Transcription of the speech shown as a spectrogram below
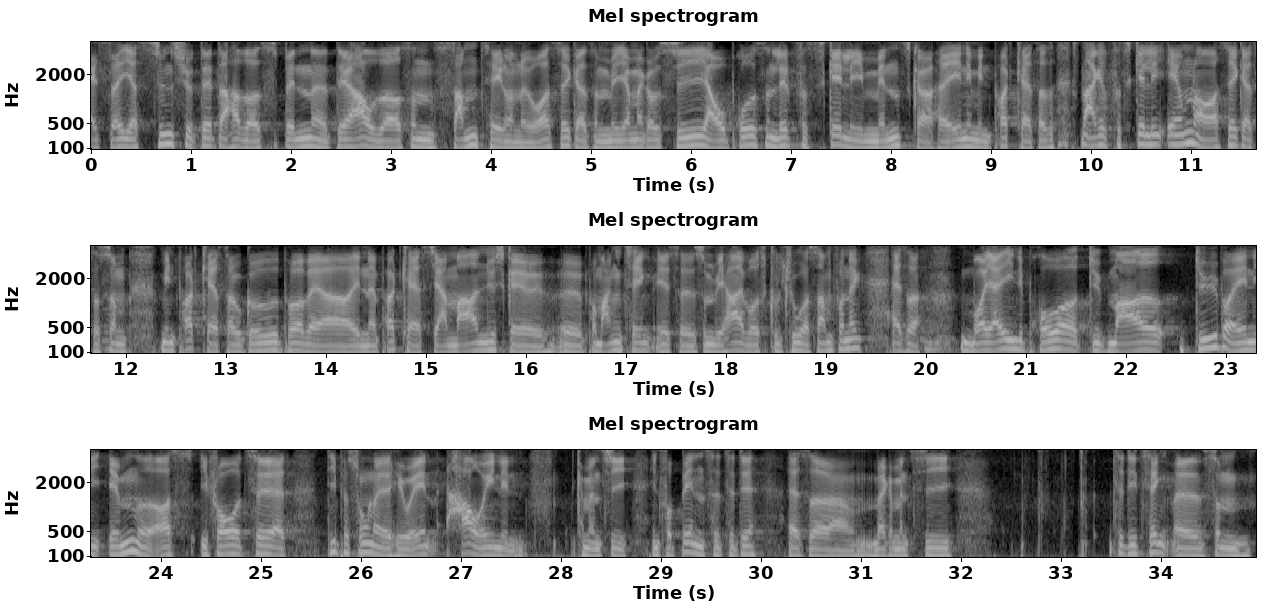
Altså, jeg synes jo, det, der har været spændende, det har jo været sådan samtalerne jo også, ikke? Altså, ja, man kan jo sige, jeg har jo brugt sådan lidt forskellige mennesker herinde i min podcast, altså snakket forskellige emner også, ikke? Altså, som min podcast har jo gået ud på at være en øh, podcast, jeg er meget nysgerrig øh, på mange ting, altså, som vi har i vores kultur og samfund, ikke? Altså, hvor jeg egentlig prøver at dybe meget dybere ind i emnet også, i forhold til, at de personer, jeg hiver ind, har jo egentlig en, kan man sige, en forbindelse til det. Altså, hvad kan man sige, til de ting, øh, som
